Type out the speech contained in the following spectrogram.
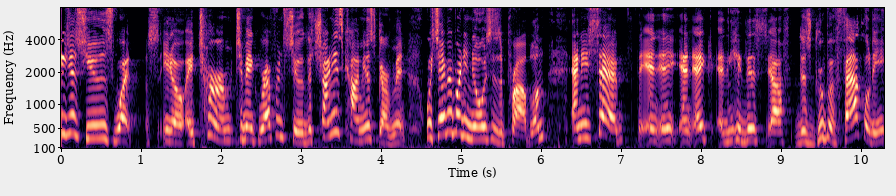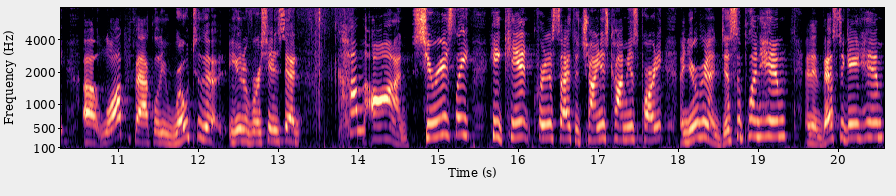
He just used what, you know, a term to make reference to the Chinese Communist government, which everybody knows is a problem. And he said, and, and, and he, this, uh, this group of faculty, uh, law faculty, wrote to the university and said, Come on, seriously? He can't criticize the Chinese Communist Party and you're going to discipline him and investigate him?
